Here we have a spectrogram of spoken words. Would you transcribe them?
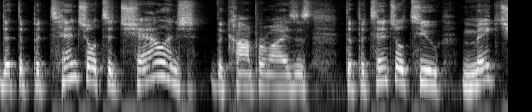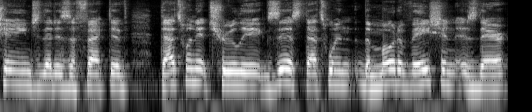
that the potential to challenge the compromises, the potential to make change that is effective, that's when it truly exists. That's when the motivation is there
